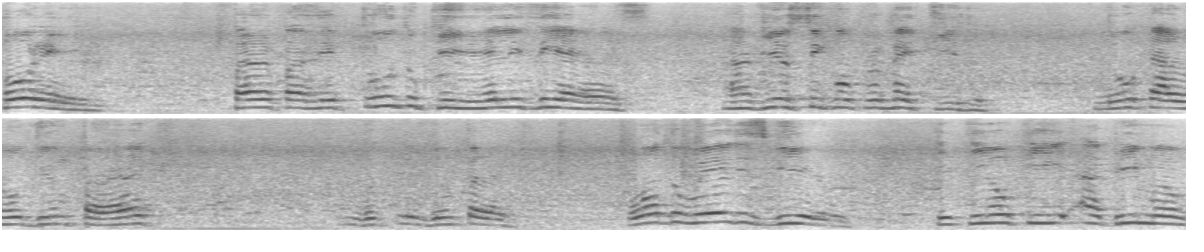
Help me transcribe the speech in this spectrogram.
Porém, para fazer tudo o que eles e elas haviam se comprometido no calor de um palanque, palanque. Quando eles viram que tinham que abrir mão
